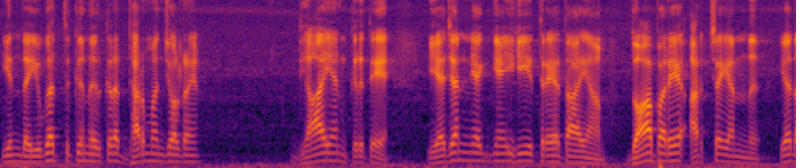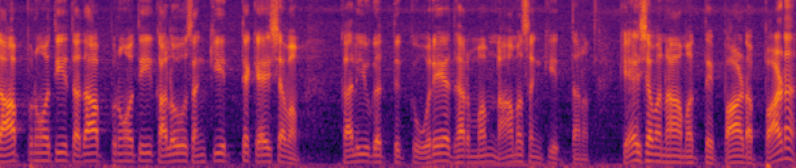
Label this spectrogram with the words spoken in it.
இந்த யுகத்துக்குன்னு இருக்கிற தர்மம் சொல்கிறேன் தியாயன் கிருத்தே யஜன்யஜை திரேதாயாம். துவாபரே அர்ச்சயன் எதாப்னோதி ததாப்னோதி கலோ சங்கீர்த்த கேசவம். கலியுகத்துக்கு ஒரே தர்மம் நாம சங்கீர்த்தனம். கேசவ நாமத்தை பாட பாட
